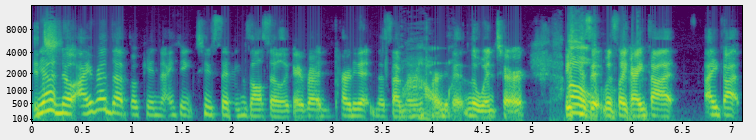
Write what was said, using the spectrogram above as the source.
yeah, no, I read that book in I think two sittings. Also, like I read part of it in the summer and part of it in the winter because Oh, it was like I got I got.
